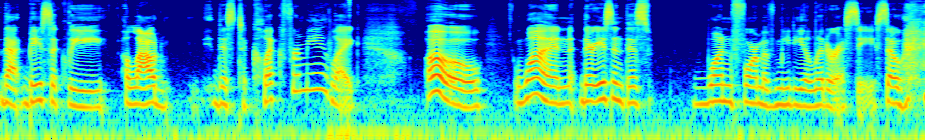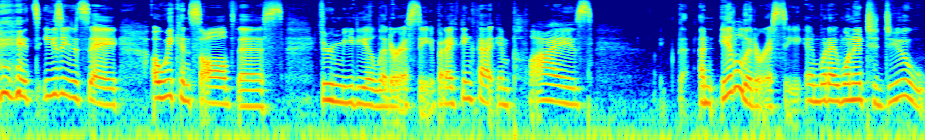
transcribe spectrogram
that basically allowed this to click for me like, oh, one, there isn't this one form of media literacy. So it's easy to say, oh, we can solve this through media literacy. But I think that implies an illiteracy. And what I wanted to do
